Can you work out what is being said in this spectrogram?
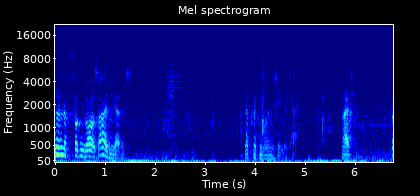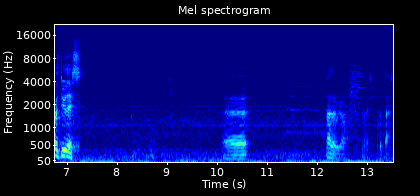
You're gonna fucking go outside and get this. Left clicking will initiate your attack. Right. Let's do this. Uh, ah, there we go. Right, equip that.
